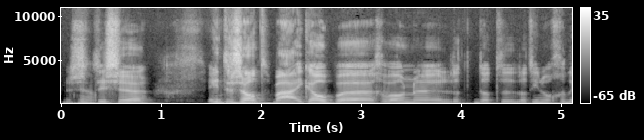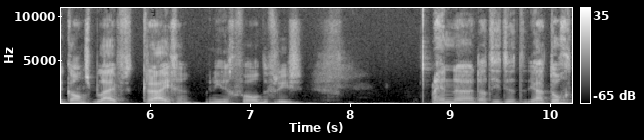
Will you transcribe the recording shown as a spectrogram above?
Dus het is interessant. Maar ik hoop gewoon dat, dat, dat hij nog de kans blijft krijgen. In ieder geval de Vries. En uh, dat hij het, ja, toch,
